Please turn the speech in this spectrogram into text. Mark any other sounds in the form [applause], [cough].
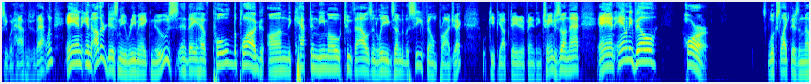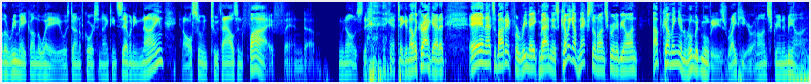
See what happens with that one. And in other Disney remake news, uh, they have pulled the plug on the Captain Nemo 2000 Leagues Under the Sea film project. We'll keep you updated if anything changes on that. And Amityville Horror. Looks like there's another remake on the way. It was done, of course, in 1979 and also in 2005. And um, who knows? [laughs] Take another crack at it. And that's about it for Remake Madness. Coming up next on On Screen and Beyond, upcoming and rumored movies right here on On Screen and Beyond.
